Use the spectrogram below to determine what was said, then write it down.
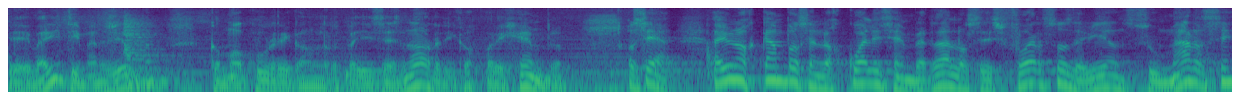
eh, marítima, ¿no es cierto? Como ocurre con los países nórdicos, por ejemplo. O sea, hay unos campos en los cuales en verdad los esfuerzos debían sumarse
